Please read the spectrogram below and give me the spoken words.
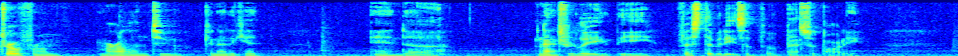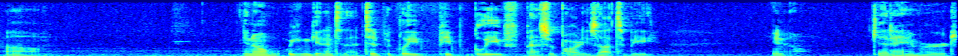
drove from Maryland to Connecticut, and uh, naturally the festivities of a bachelor party. Um, you know, we can get into that. Typically, people believe bachelor parties ought to be, you know, get hammered,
